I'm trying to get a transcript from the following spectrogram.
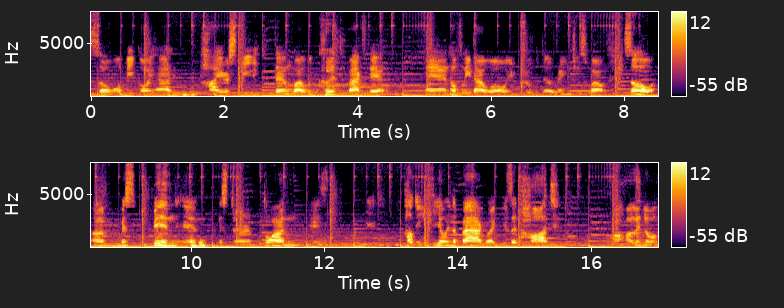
so we'll be going at higher speed than what we could back then, and hopefully that will improve the range as well. So, um, Miss Bin and Mr. Tuan, Yes. how do you feel in the back? Like, is it hot? Uh, a little.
